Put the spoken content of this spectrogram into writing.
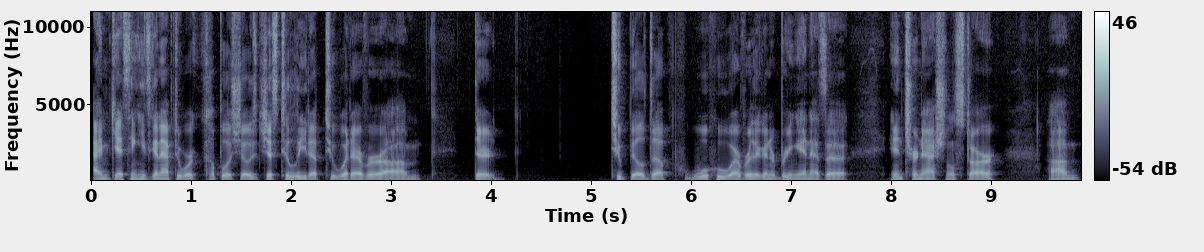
I'm guessing he's gonna have to work a couple of shows just to lead up to whatever um, they're to build up wh- whoever they're gonna bring in as a international star. Um,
